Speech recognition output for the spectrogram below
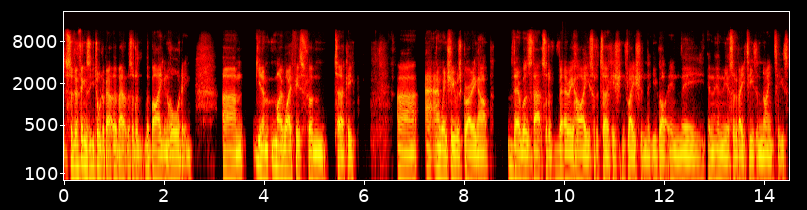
so the things that you talked about about the sort of the buying and hoarding, um, you know, my wife is from Turkey, uh, and when she was growing up, there was that sort of very high sort of Turkish inflation that you got in the in, in the sort of 80s and 90s,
